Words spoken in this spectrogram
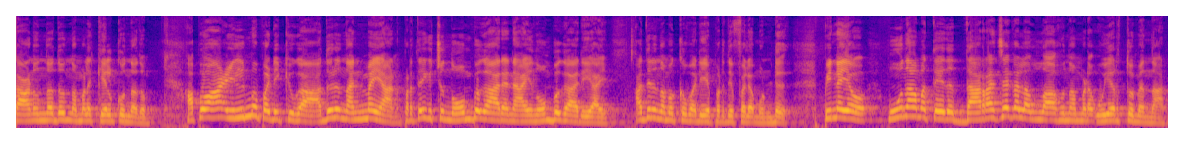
കാണുന്നതും നമ്മൾ കേൾക്കുന്നതും. അപ്പോൾ ആ എൽമ് പഠിക്കുക അതൊരു നന്മയാണ്. പ്രത്യേകിച്ച് നോമ്പുകാരനായി നോമ്പുകാരിയായി അതിന് നമുക്ക് വലിയ പ്രതിഫലമുണ്ട്. പിന്നെയോ മൂന്നാമത്തേത് ദറജകൾ അള്ളാഹു നമ്മുടെ ഉയർത്തുമെന്നാണ്.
